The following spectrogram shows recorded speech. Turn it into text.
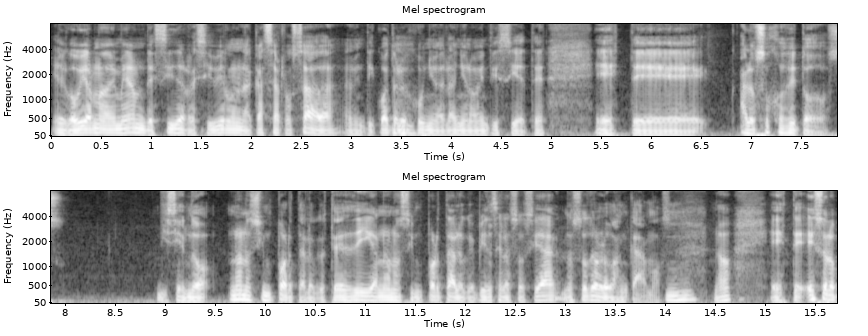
el gobierno de Menem decide recibirlo en la Casa Rosada, el 24 de junio del año 97, este, a los ojos de todos diciendo, no nos importa lo que ustedes digan, no nos importa lo que piense la sociedad, nosotros lo bancamos. ¿no? este, eso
